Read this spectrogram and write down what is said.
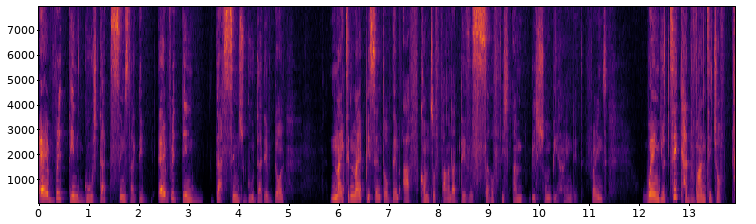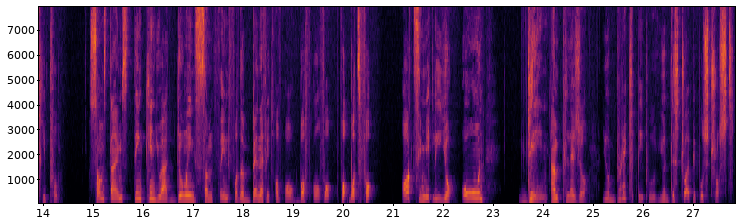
Everything good that seems like the everything that seems good that they've done, 99% of them have come to find out there's a selfish ambition behind it. Friends, when you take advantage of people, sometimes thinking you are doing something for the benefit of all, but for, for, but for ultimately your own gain and pleasure, you break people, you destroy people's trust,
